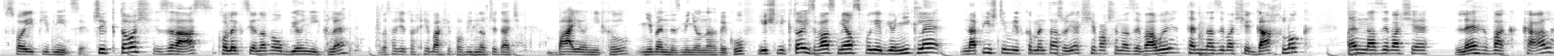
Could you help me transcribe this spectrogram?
w swojej piwnicy. Czy ktoś z Was kolekcjonował Bionikle? W zasadzie to chyba się powinno czytać Bionicle, nie będę zmieniał nawyków. Jeśli ktoś z Was miał swoje Bionikle, napiszcie mi w komentarzu, jak się Wasze nazywały. Ten nazywa się Gachlok, ten nazywa się Lechwak Kal,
